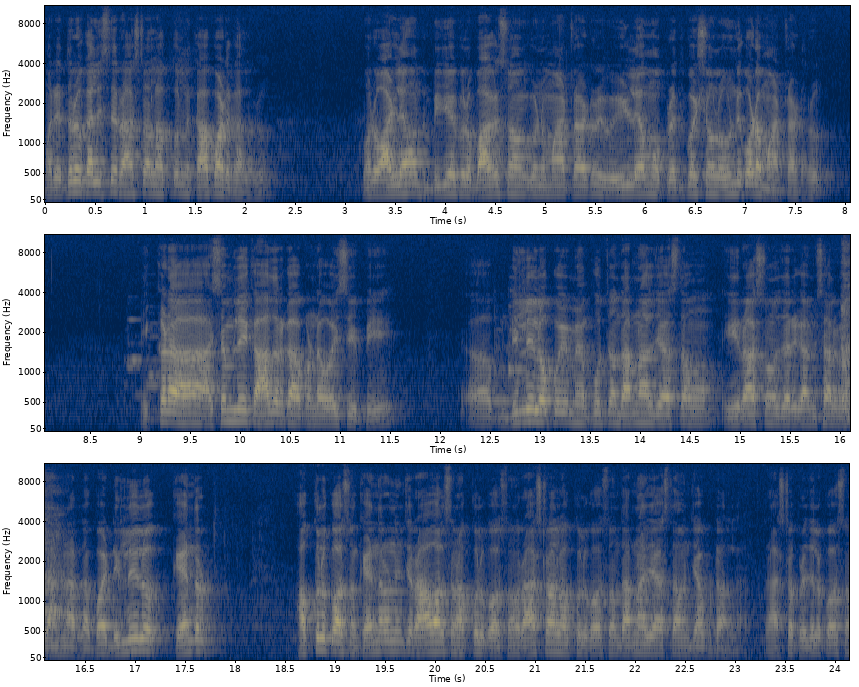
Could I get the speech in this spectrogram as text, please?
మరి ఇద్దరు కలిస్తే రాష్ట్రాల హక్కుల్ని కాపాడగలరు. మరి వాళ్ళేమో బీజేపీలో భాగస్వామి మాట్లాడరు వీళ్ళేమో ప్రతిపక్షంలో ఉండి కూడా మాట్లాడరు. ఇక్కడ అసెంబ్లీకి హాజరు కాకుండా వైసీపీ ఢిల్లీలో పోయి మేము కూర్చొని ధర్నాలు చేస్తాము. ఈ రాష్ట్రంలో జరిగే అంశాల మీద అంటున్నారు తప్ప ఢిల్లీలో కేంద్ర హక్కుల కోసం కేంద్రం నుంచి రావాల్సిన హక్కుల కోసం రాష్ట్రాల హక్కుల కోసం ధర్నా చేస్తామని చెప్పటం వల్ల రాష్ట్ర ప్రజల కోసం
